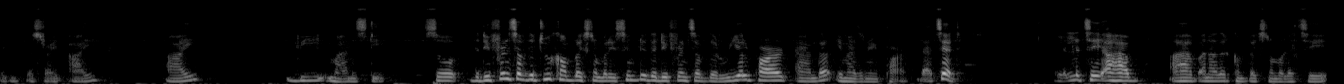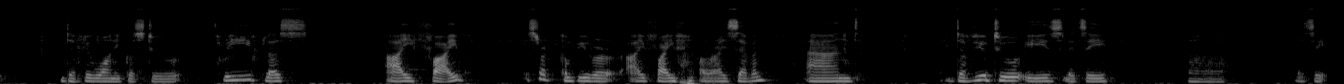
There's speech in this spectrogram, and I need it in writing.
let me first write i i b minus d so the difference of the two complex number is simply the difference of the real part and the imaginary part. That's it. Let's say i have i have another complex number. Let's say w1 equals to 3 plus i5 it's not computer i5 or i7 and w2 is let's say uh, let's say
